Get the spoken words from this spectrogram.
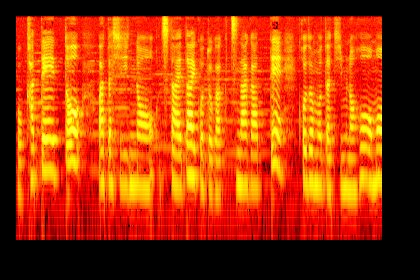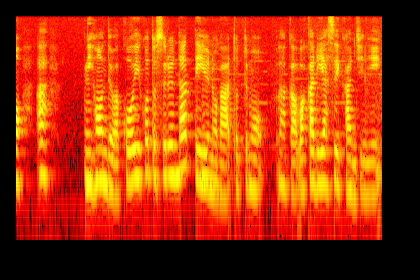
こう家庭と私の伝えたいことがつながって子どもたちの方もあ日本ではこういうことするんだっていうのが、とってもなんか分かりやすい感じに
